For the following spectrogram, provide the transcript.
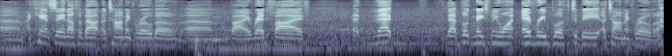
Um, I can't say enough about Atomic Robo um, by Red Five. Uh, That that book makes me want every book to be Atomic Robo.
